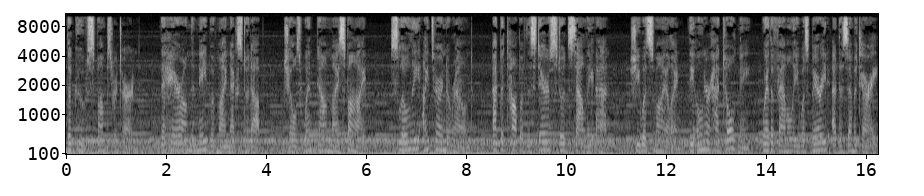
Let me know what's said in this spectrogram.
The goosebumps returned. The hair on the nape of my neck stood up. Chills went down my spine. Slowly I turned around. At the top of the stairs stood Sally Ann. She was smiling. The owner had told me, where the family was buried at the cemetery,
